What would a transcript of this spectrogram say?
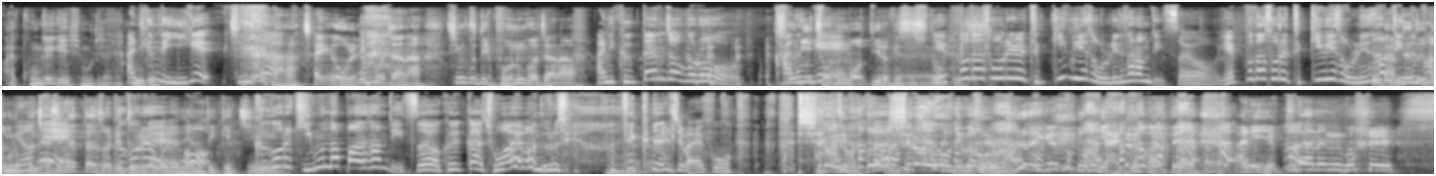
아 공개 게시물이잖아요. 아니. 근데 이게 진짜 자기가 올린 거잖아. 친구들이 보는 거잖아. 아니 극단적으로 가는 게못 이렇게 쓸 수도 없고. 예쁘다 소리를 듣기 위해서 올린 사람도 있어요. 예쁘다 소리를 듣기 위해서 그 사람도 있는 반면에 애들도 있겠지. 그거를 기분 나빠하는 사람도 있어요. 그러니까 좋아요만 누르세요. 댓글 달지 말고. 싫어요, 싫어요 누르세요. 올바른 해결 방법이 아닌 것 같아. 아니 예쁘다는 거를 하,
